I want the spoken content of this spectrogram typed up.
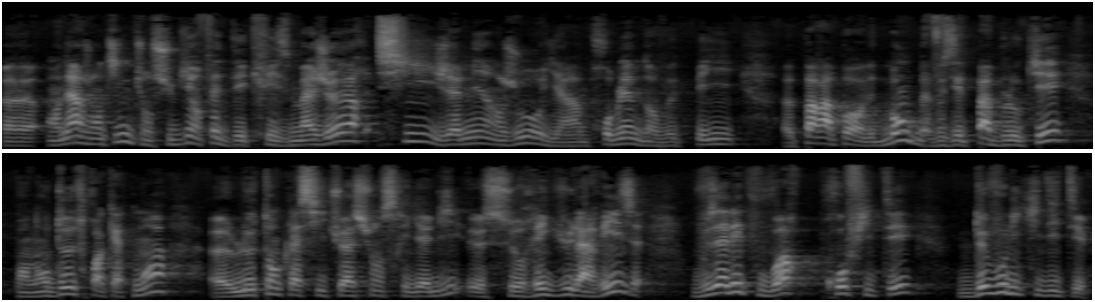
euh, en Argentine qui ont subi en fait des crises majeures. Si jamais un jour il y a un problème dans votre pays euh, par rapport à votre banque, ben, vous n'êtes pas bloqué pendant 2, 3, 4 mois. le temps que la situation se, se régularise, vous allez pouvoir profiter de vos liquidités.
